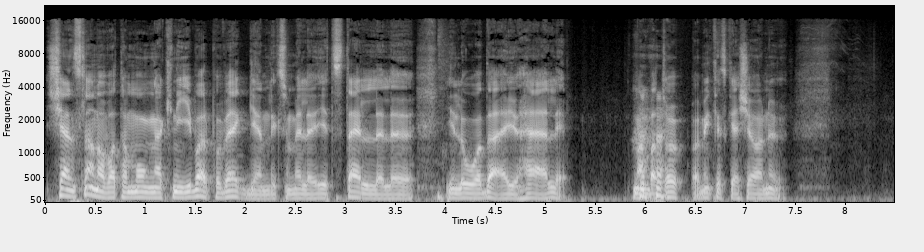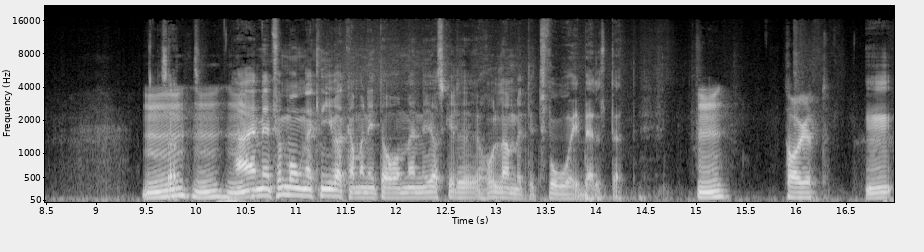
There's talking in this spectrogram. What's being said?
känslan av att ha många knivar på väggen, liksom, eller i ett ställ eller i en låda är ju härlig. Man bara tar upp, vilken ska jag köra nu? Mm, att, Nej, men för många knivar kan man inte ha, men jag skulle hålla mig till två i bältet. Mm. Taget. Mm.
